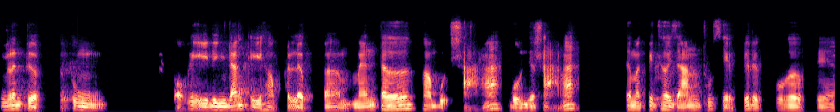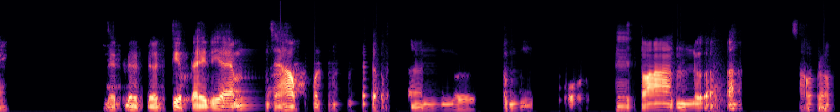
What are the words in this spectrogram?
Lần trước cùng có cái ý định đăng ký học cái lớp uh, mentor vào buổi sáng á, 4 giờ sáng á nhưng mà cái thời gian thu xếp chưa được phù hợp thì đợt, đợt, đợt tiếp đây thì em sẽ học một lớp ờ, của thầy toàn nữa. Sau đó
